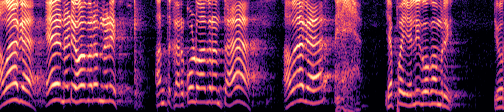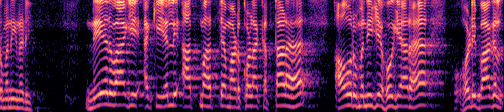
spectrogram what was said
ಅವಾಗ, ಏ, ನಡಿ, ಹೋಗಿ ಬರಮ್, ನಡಿ. ಅಂತ ಕರ್ಕೊಂಡು ಹೋದ್ರಂತ, ಅವಾಗ, ಯಪ್ಪ, ಎಲ್ಲಿಗೆ ಹೋಗಮ್ರಿ? ಇವ್ರ ಮನೆಗೆ ನಡಿ. ನೇರವಾಗಿ ಆಕಿ ಎಲ್ಲಿ ಆತ್ಮಹತ್ಯೆ ಮಾಡ್ಕೊಳಕತ್ತಾಳ ಅವ್ರ ಮನೆಗೆ ಹೋಗ್ಯಾರ, ಹೊಡಿ ಬಾಗಲ್,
